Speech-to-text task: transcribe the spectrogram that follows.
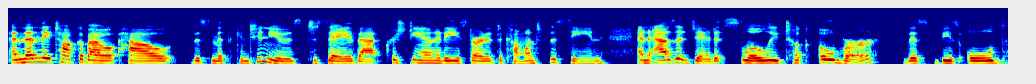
And then they talk about how this myth continues to say that Christianity started to come onto the scene. And as it did, it slowly took over this these old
